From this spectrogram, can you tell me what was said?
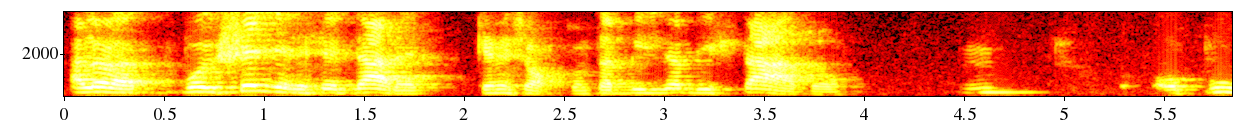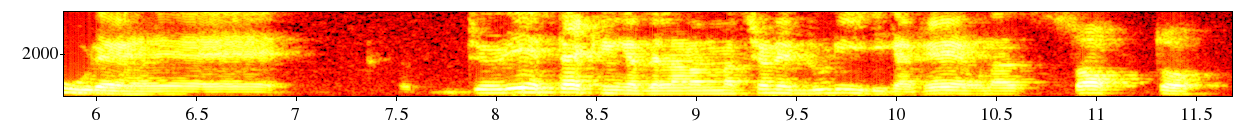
allora, puoi scegliere se dare, che ne so, contabilità di Stato mh? Mm, oppure eh, teoria e tecnica della normazione giuridica, che è una sotto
